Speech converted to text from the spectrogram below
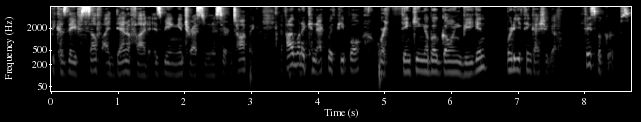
because they've self identified as being interested in a certain topic. If I want to mm-hmm. connect with people who are thinking about going vegan, where do you think I should go? Facebook groups.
